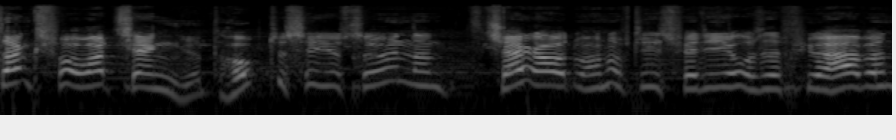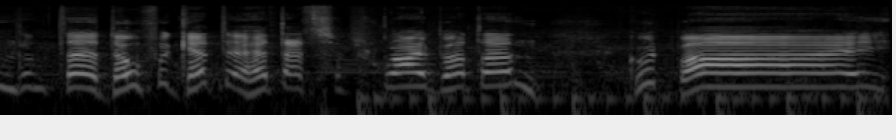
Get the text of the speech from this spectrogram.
Thanks for watching and hope to see you soon and check out one of these videos if you haven't and uh, don't forget to hit that subscribe button. Goodbye!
